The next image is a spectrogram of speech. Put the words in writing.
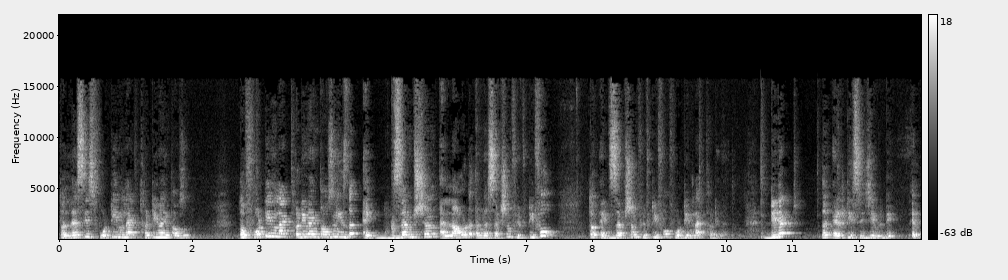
So less is 14 lakh 39,000. So 14 lakh 39,000 is the exemption allowed under section 54. So exemption 54, 14 lakh 39. Deduct the LTCG will be nil.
